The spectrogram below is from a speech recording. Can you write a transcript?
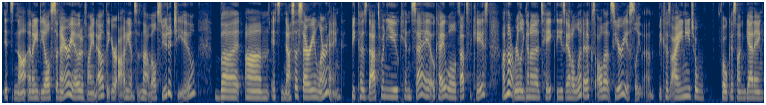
it's not an ideal scenario to find out that your audience is not well suited to you, but um, it's necessary learning because that's when you can say, okay, well, if that's the case, I'm not really gonna take these analytics all that seriously then because I need to focus on getting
